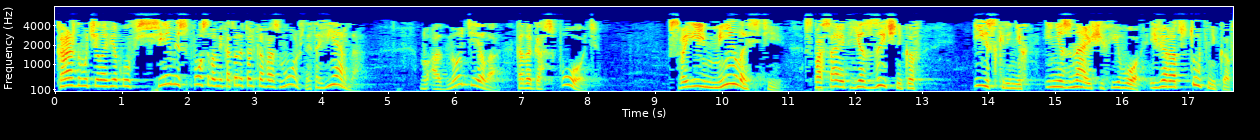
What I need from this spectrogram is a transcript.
каждому человеку всеми способами, которые только возможны. Это верно. Но одно дело, когда Господь в своей милости спасает язычников искренних и не знающих Его, и вероотступников,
